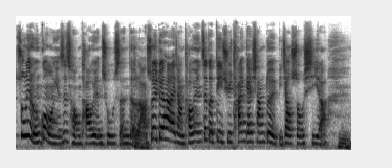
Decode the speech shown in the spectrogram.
朱立伦过往也是从桃园出生的啦，所以对他来讲，桃园这个地区他应该相对比较熟悉啦。嗯，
